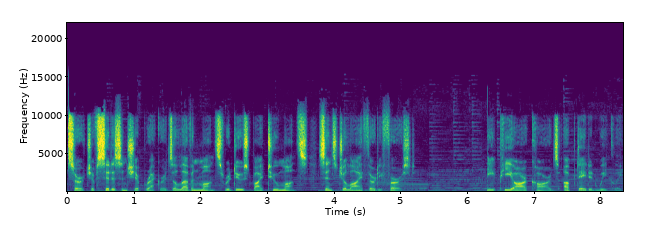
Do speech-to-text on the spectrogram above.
Search of citizenship records 11 months reduced by 2 months since July 31st. EPR cards updated weekly.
